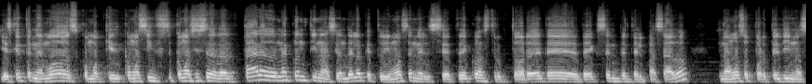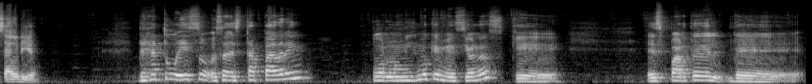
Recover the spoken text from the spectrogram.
Y es que tenemos como que como si, como si se tratara de una continuación de lo que tuvimos en el set de constructores de, de Excel del pasado. Tenemos soporte dinosaurio. Deja tú eso, o sea, está padre por lo mismo que mencionas, que es parte del, de,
